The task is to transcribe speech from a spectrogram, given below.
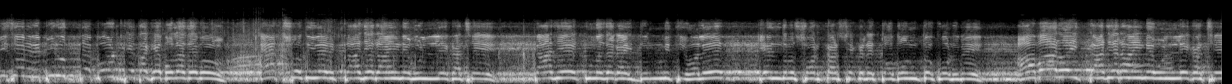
বিজেপির বিরুদ্ধে ভোট দিয়ে তাকে বলে দেব। একশো দিনের কাজের আইনে উল্লেখ আছে। কাজে কোনো জায়গায় দুর্নীতি হলে কেন্দ্র সরকার সেখানে তদন্ত করবে। আবার ওই কাজের আইনে উল্লেখ আছে,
